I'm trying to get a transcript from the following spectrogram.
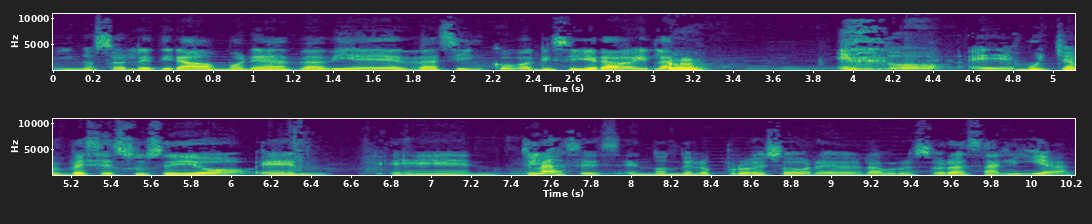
y nosotros le tirábamos monedas de a 10, de a 5 para que siguiera bailando. Esto eh, muchas veces sucedió en, en clases en donde los profesores, la profesora salía,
